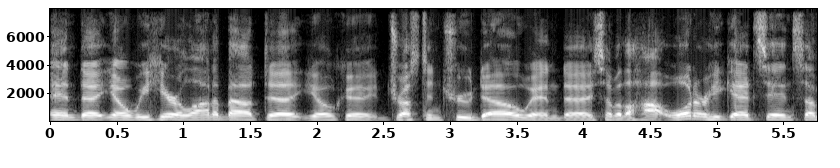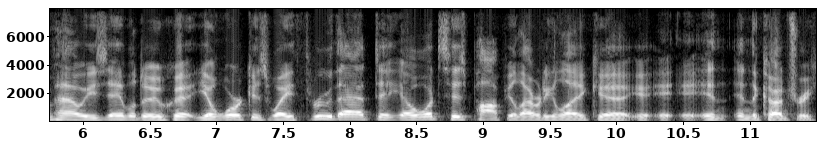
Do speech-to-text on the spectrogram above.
And uh, you know, we hear a lot about uh, you know Justin Trudeau and uh, some of the hot water he gets in. Somehow he's able to uh, you know work his way through that. Uh, you know, what's his popularity like uh, in in the country?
